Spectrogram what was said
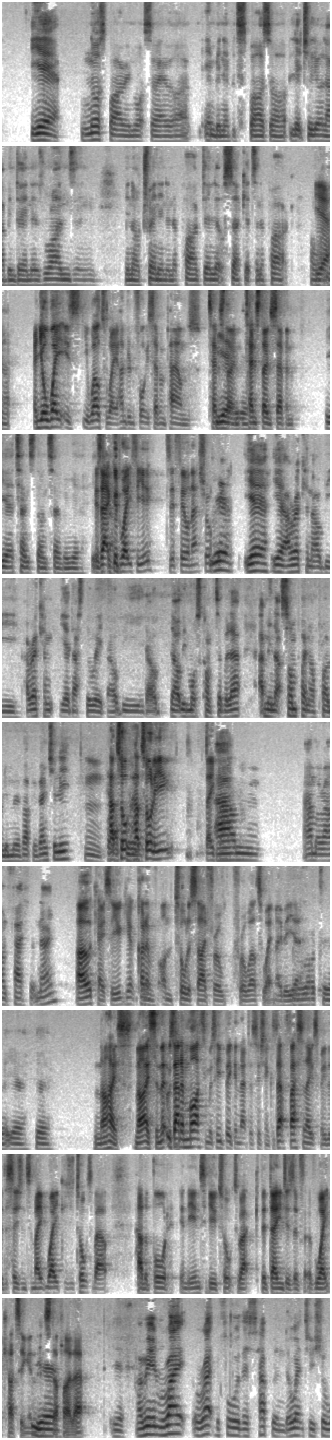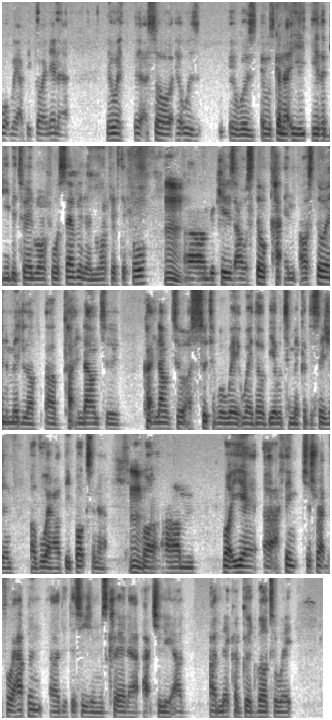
Yeah, no sparring whatsoever. Ain't been able to spar. So literally, all I've been doing is runs and you know, training in the park, doing little circuits in the park. yeah. Whatnot. And your weight is your welterweight, 147 pounds, 10 yeah, stone, yeah. 10 stone seven. Yeah, 10 stone seven. Yeah. yeah. Is that a good weight for you? Does it feel natural? Yeah, yeah, yeah. I reckon I'll be. I reckon yeah, that's the weight that'll be that'll that'll be most comfortable at. I mean, at some point I'll probably move up eventually. Mm. How tall? How tall are you? Um, I'm around five foot nine. Oh, okay. So you're kind of on the taller side for a for a welterweight, maybe. Yeah. welterweight, yeah, yeah. Nice, nice. And that was Adam Martin. Was he big in that decision? Because that fascinates me, the decision to make weight. Because you talked about how the board in the interview talked about the dangers of, of weight cutting and, yeah. stuff like that. Yeah, I mean, right, right before this happened, they weren't too sure what weight I'd be going in at. They were so it was it was it was gonna either be between one four seven and one fifty four. Mm. Um, because I was still cutting, I was still in the middle of uh, cutting down to cutting down to a suitable weight where they'll be able to make a decision of where I'll be boxing at. Mm. But um, but yeah, uh, I think just right before it happened, uh, the decision was clear that actually I'd I'd make a good welterweight.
